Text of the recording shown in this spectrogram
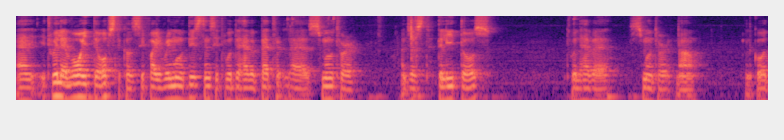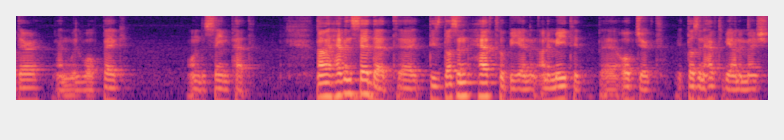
And it will avoid the obstacles. If I remove distance it would have a better uh, smoother I'll just delete those. It will have a smoother now. We'll go there and we'll walk back on the same path. Now having said that uh, this doesn't have to be an animated uh, object. It doesn't have to be animesh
